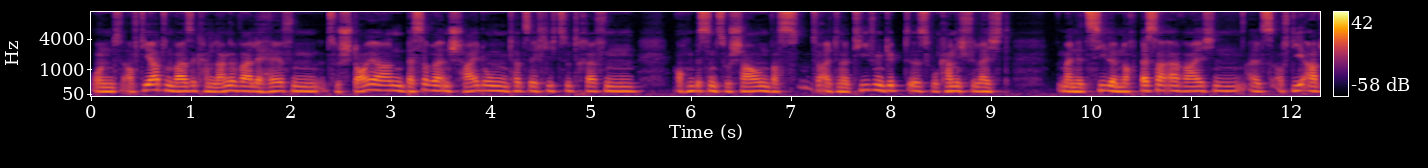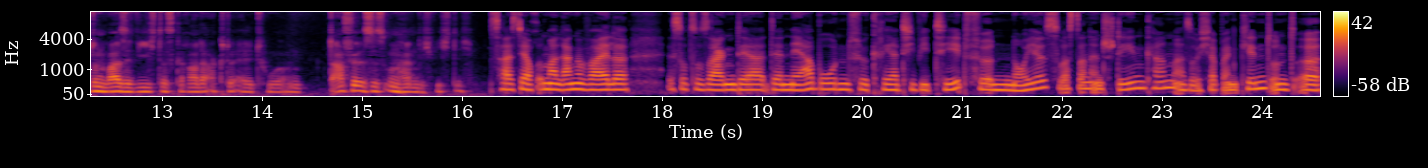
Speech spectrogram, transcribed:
Und auf die Art und Weise kann Langeweile helfen, zu steuern, bessere Entscheidungen tatsächlich zu treffen, auch ein bisschen zu schauen, was für Alternativen gibt es, wo kann ich vielleicht meine Ziele noch besser erreichen, als auf die Art und Weise, wie ich das gerade aktuell tue. Und dafür ist es unheimlich wichtig. Das heißt ja auch immer, Langeweile ist sozusagen der, der Nährboden für Kreativität, für Neues, was dann entstehen kann. Also ich habe ein Kind und äh,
